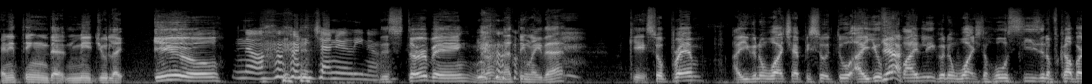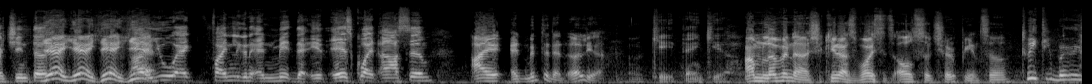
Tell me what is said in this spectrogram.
Anything that made you like, ew, No, generally no. disturbing? No, nothing like that. Okay, so Prem, are you gonna watch episode two? Are you Yeah. finally gonna watch the whole season of Khabar Cinta? Yeah, yeah, yeah, yeah. Are you finally gonna admit that it is quite awesome? I admitted that earlier. Okay, thank you. I'm loving uh, Shakirah's voice. It's also chirpy and so Tweety birdie.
